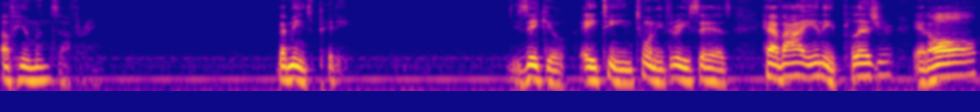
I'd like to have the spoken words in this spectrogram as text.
of human suffering. That means pity. Ezekiel 18 23 says, Have I any pleasure at all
